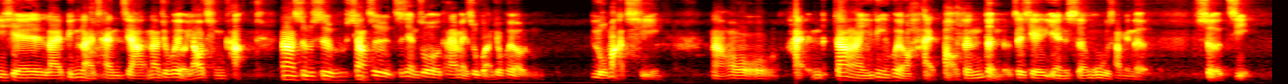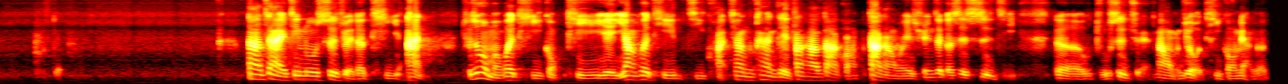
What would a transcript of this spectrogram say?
一些来宾来参加，那就会有邀请卡。那是不是像是之前做台湾美术馆就会有罗马旗，然后海当然一定会有海报等等的这些衍生物上面的设计。那再进入视觉的提案，就是我们会提供提也一样会提几款，像看可以放它大港大港微醺这个是市集的主视觉，那我们就有提供两个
